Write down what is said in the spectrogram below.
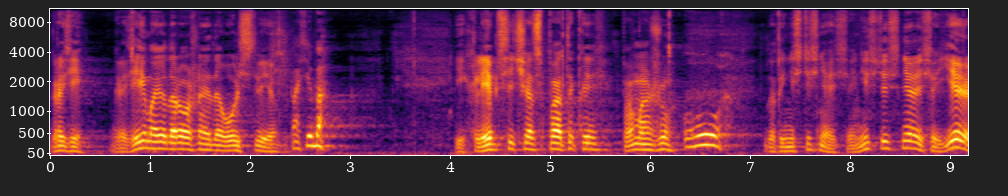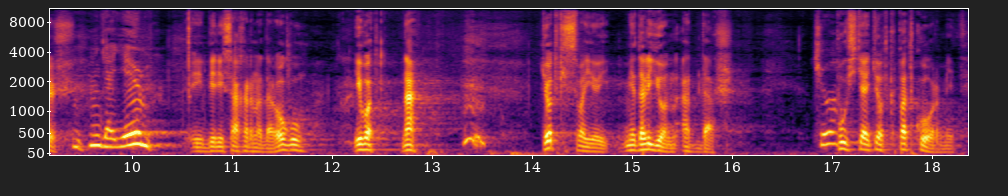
Грози. Грози мое дорожное довольствие. спасибо. И хлеб сейчас патокой помажу. О, Да ты не стесняйся, не стесняйся. Ешь. я ем. И бери сахар на дорогу. И вот, на. Тетке своей медальон отдашь. Чего? Пусть тебя тетка подкормит.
